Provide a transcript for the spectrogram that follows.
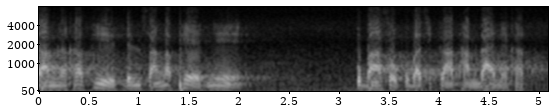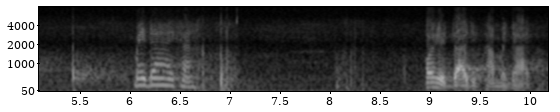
กรรมนะครับที่เป็นสังฆเพศนี่ อุบาสกอุบาสิกาทำได้ไหมครับ ไม่ได้ค่ะ เพราะเหตุใดจึงทำไม่ได้ครับ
